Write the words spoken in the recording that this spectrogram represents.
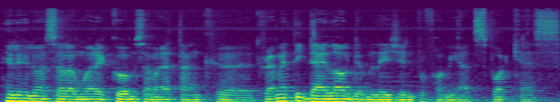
Hello, hello, Assalamualaikum. Selamat datang ke Dramatic Dialogue The Malaysian Performing Arts Podcast.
